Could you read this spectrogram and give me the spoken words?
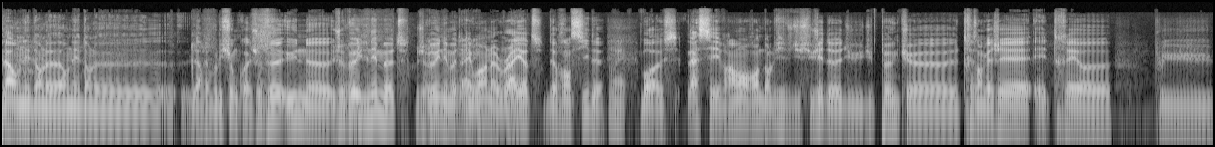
Là, on est dans le, on est dans le, la révolution quoi. Je veux une, euh, je veux Oui. une émeute. Je veux Oui. une émeute. Oui, I want a riot de Rancid. Bon, euh, là, c'est vraiment on rentre dans le vif du sujet de- du, du punk euh, très engagé et très euh, plus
